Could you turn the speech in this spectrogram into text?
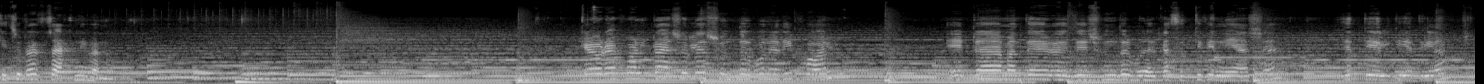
কিছুটা চাটনি বানাবো। কেওড়া ফলটা আসলে সুন্দরবনেরই ফল। এটা আমাদের ওই যে সুন্দরবনের কাছের থেকে নিয়ে আসা। যে তেল দিয়ে দিলাম।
